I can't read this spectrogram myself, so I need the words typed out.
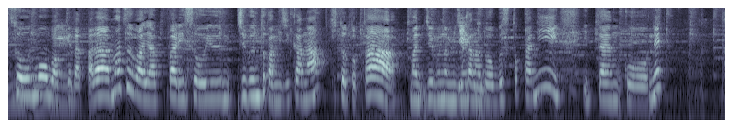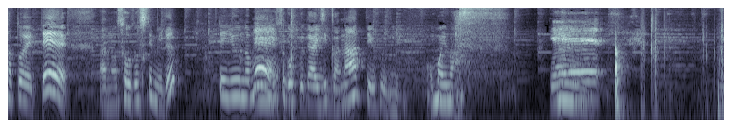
そう思うわけだからまずはやっぱりそういう自分とか身近な人とか、まあ、自分の身近な動物とかに一旦こうね例えてあの想像してみるっていうのもすごく大事かなっていうふうに思います。ねえ、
